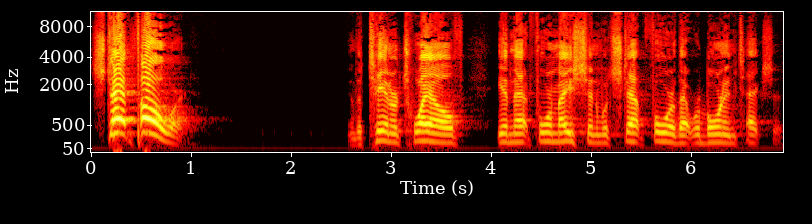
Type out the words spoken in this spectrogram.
step forward. And the 10 or 12 in that formation would step forward that were born in Texas.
